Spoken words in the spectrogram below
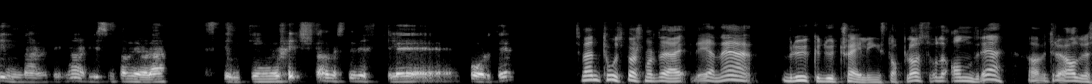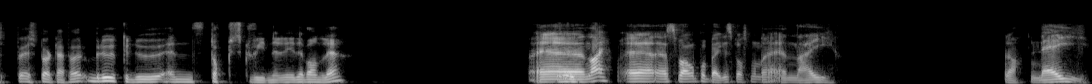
vinnerne dine er de som kan gjøre deg stinking rich, da, hvis du virkelig får det til. Sven, to spørsmål til deg. Det ene er bruker du trailing stop-loss? Og det andre jeg tror jeg aldri har spurt deg før, bruker du en stock-screener i det vanlige? Eh, nei. Eh, svaret på begge spørsmålene er nei. Da. nei.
